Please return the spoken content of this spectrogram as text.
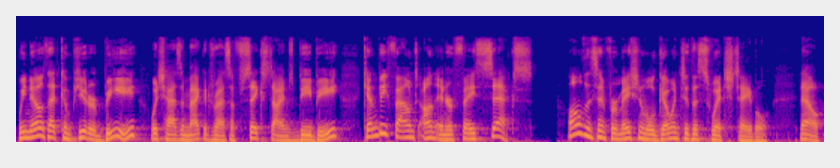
we know that computer B, which has a MAC address of 6 times BB, can be found on interface 6. All this information will go into the switch table. Now,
